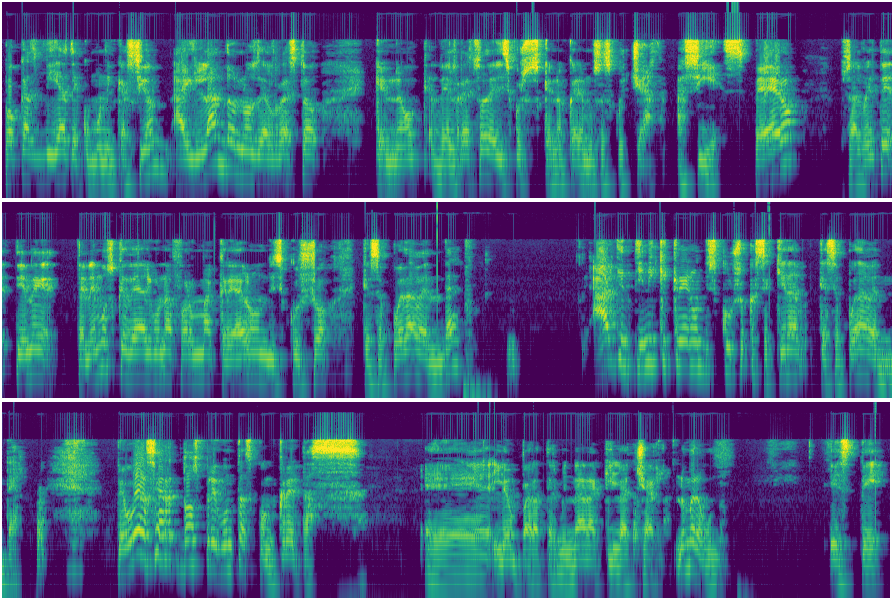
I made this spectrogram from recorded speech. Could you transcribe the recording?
pocas vías de comunicación, aislándonos del resto que no, del resto de discursos que no queremos escuchar. Así es. Pero, pues tiene, tenemos que de alguna forma crear un discurso que se pueda vender. Alguien tiene que crear un discurso que se quiera, que se pueda vender. Te voy a hacer dos preguntas concretas, eh, León, para terminar aquí la charla. Número uno, este,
